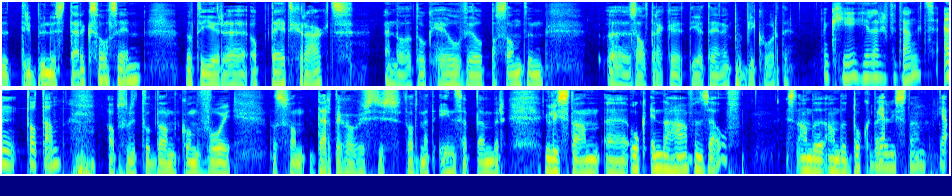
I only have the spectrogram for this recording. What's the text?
de tribune sterk zal zijn, dat hij er uh, op tijd geraakt en dat het ook heel veel passanten uh, zal trekken die uiteindelijk publiek worden. Oké, okay, heel erg bedankt. En tot dan. Absoluut, tot dan. Convoy, dat is van 30 augustus tot met 1 september. Jullie staan uh, ook in de haven zelf? Is het aan de, aan de dokken dat jullie staan? Ja,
